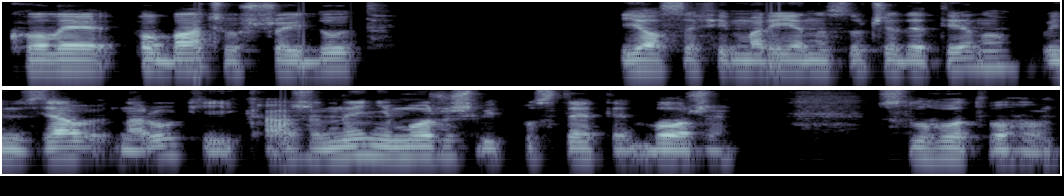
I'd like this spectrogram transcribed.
коли побачив, що йдуть Йосиф і Марія несучи дитину, він взяв на руки і каже: Нині можеш відпустити, Боже, слугу Твого,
